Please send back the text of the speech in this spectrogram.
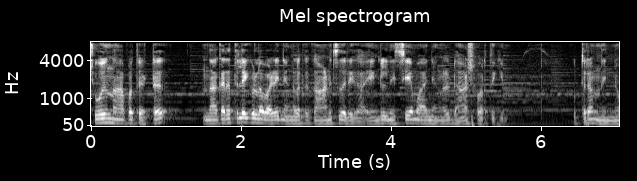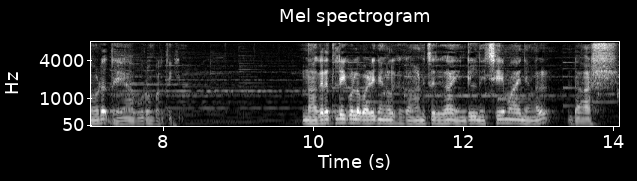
ചോദ്യം നാൽപ്പത്തെട്ട് നഗരത്തിലേക്കുള്ള വഴി ഞങ്ങൾക്ക് കാണിച്ചു തരിക എങ്കിൽ നിശ്ചയമായി ഞങ്ങൾ ഡാഷ് വർദ്ധിക്കും ഉത്തരം നിന്നോട് ദയാപൂർവം വർദ്ധിക്കും നഗരത്തിലേക്കുള്ള വഴി ഞങ്ങൾക്ക് കാണിച്ചു തരിക എങ്കിൽ നിശ്ചയമായി ഞങ്ങൾ ഡാഷ്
